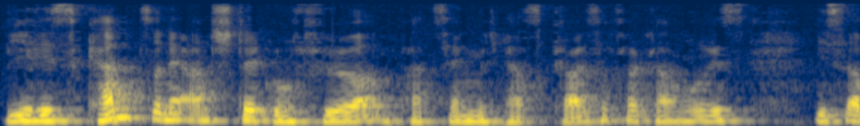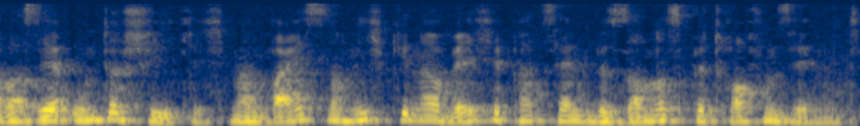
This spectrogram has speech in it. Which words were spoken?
Wie riskant so eine Ansteckung für einen Patienten mit Herz-Kreislauf-Erkrankung ist, ist aber sehr unterschiedlich. Man weiß noch nicht genau, welche Patienten besonders betroffen sind.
